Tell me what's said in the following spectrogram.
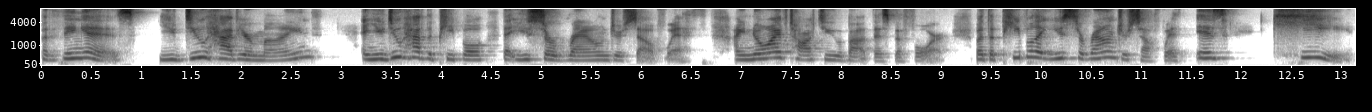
But the thing is you do have your mind and you do have the people that you surround yourself with. I know i've talked to you about this before but the people that you surround yourself with is key.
